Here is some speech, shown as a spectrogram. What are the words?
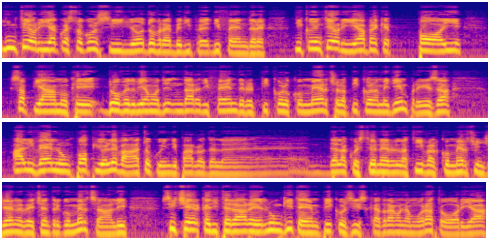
in teoria questo Consiglio dovrebbe difendere. Dico in teoria perché poi sappiamo che dove dobbiamo andare a difendere il piccolo commercio, la piccola media impresa a livello un po' più elevato, quindi parlo del, della questione relativa al commercio in genere e ai centri commerciali, si cerca di tirare lunghi tempi, così scadrà una moratoria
